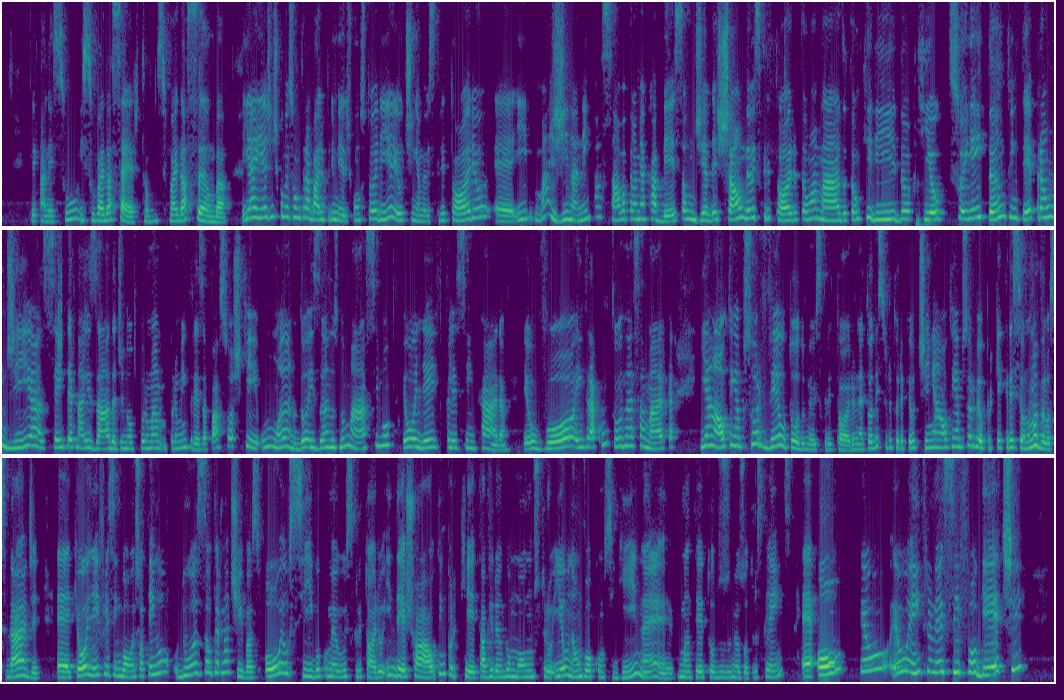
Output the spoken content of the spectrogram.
Falei, isso, isso vai dar certo, isso vai dar samba. E aí a gente começou um trabalho primeiro de consultoria, eu tinha meu escritório, é, e imagina, nem passava pela minha cabeça um dia deixar o meu escritório tão amado, tão querido, que eu sonhei tanto em ter para um dia ser internalizada de novo por uma, por uma empresa. Passou acho que um ano, dois anos no máximo, eu olhei e falei assim, cara, eu vou entrar com tudo nessa marca. E a Alten absorveu todo o meu escritório, né? Toda a estrutura que eu tinha, a Alten absorveu, porque cresceu numa velocidade é, que eu olhei e falei assim: bom, eu só tenho duas alternativas. Ou eu sigo com o meu escritório e deixo a Alten, porque tá virando um monstro e eu não vou conseguir, né, manter todos os meus outros clientes. É, ou eu, eu entro nesse foguete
